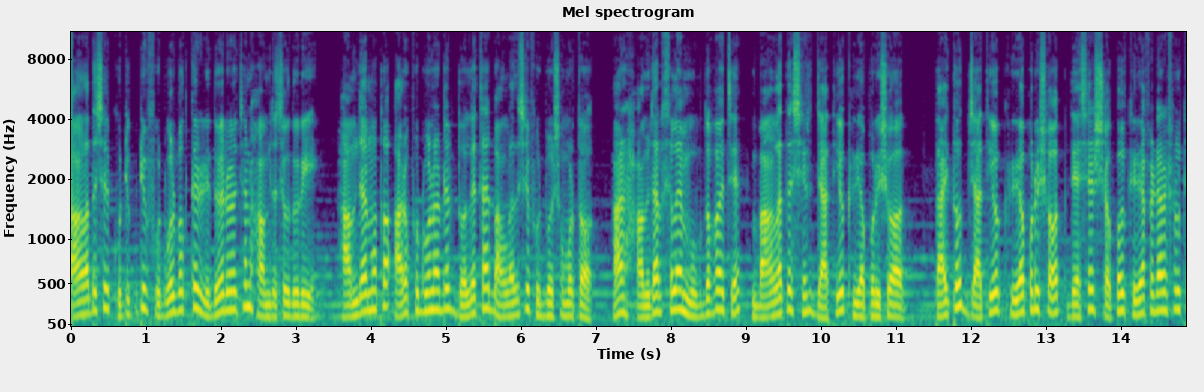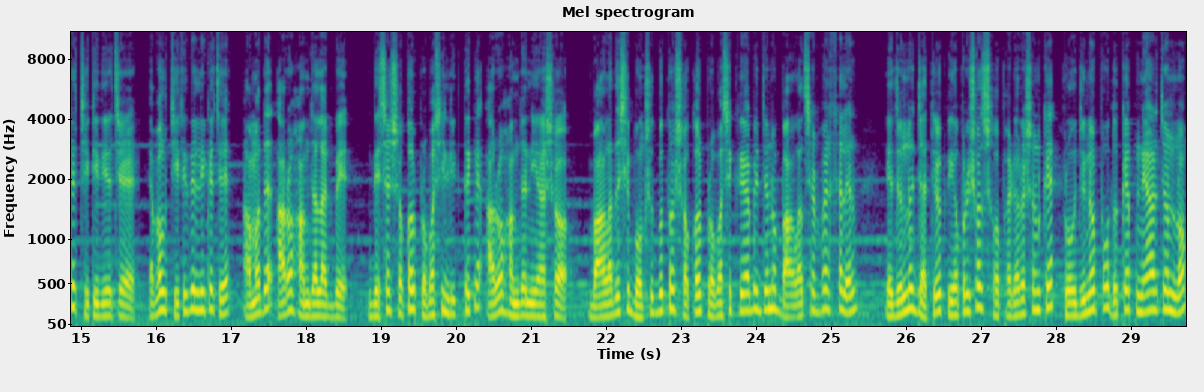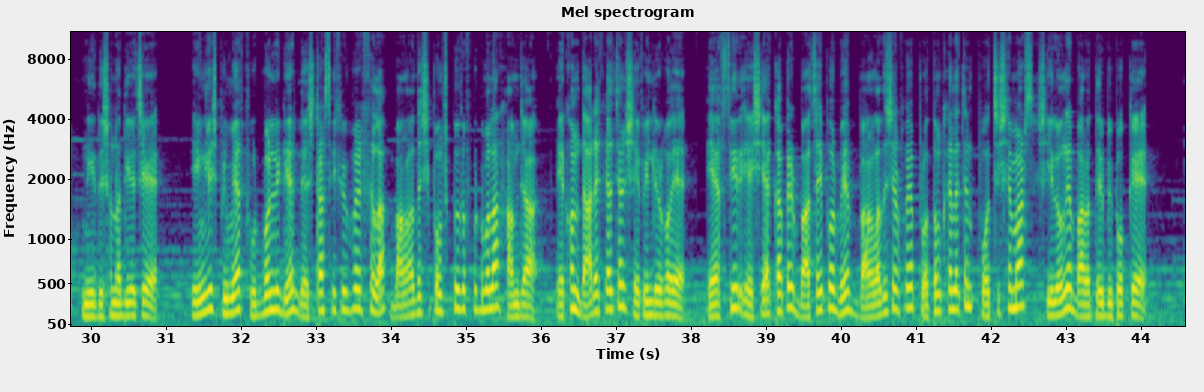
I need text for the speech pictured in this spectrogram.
বাংলাদেশের কোটি কোটি ফুটবল ভক্তের হৃদয়ে রয়েছেন হামজা চৌধুরী। হামজার মতো আরও ফুটবলারদের দলে চায় বাংলাদেশের ফুটবল সমর্থক। আর হামজার খেলায় মুগ্ধ হয়েছে বাংলাদেশের জাতীয় ক্রীড়া পরিষদ। তাই তো জাতীয় ক্রীড়া পরিষদ দেশের সকল ক্রীড়া ফেডারেশনকে চিঠি দিয়েছে এবং চিঠিতে লিখেছে, আমাদের আরও হামজা লাগবে। দেশের সকল প্রবাসী লীগ থেকে আরও হামজা নিয়ে আসো। বাংলাদেশি বংশোদ্ভূত সকল প্রবাসী ক্রীড়াবিদ যেন বাংলাদেশের হয়ে খেলেন এজন্য জাতীয় ক্রীড়া পরিষদ সব ফেডারেশনকে প্রয়োজনীয় পদক্ষেপ নেওয়ার জন্য নির্দেশনা দিয়েছে। ইংলিশ প্রিমিয়ার ফুটবল লিগে লেস্টার সিটির হয়ে খেলা বাংলাদেশি বংশোদ্ভূত ফুটবলার হামজা। এখন দাঁড়ে খেলছেন শেফিল্ডের হয়ে। এফসির এশিয়া কাপের বাছাই পর্বে বাংলাদেশের হয়ে প্রথম খেলেছেন পঁচিশে মার্চ শিলংয়ে ভারতের বিপক্ষে।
